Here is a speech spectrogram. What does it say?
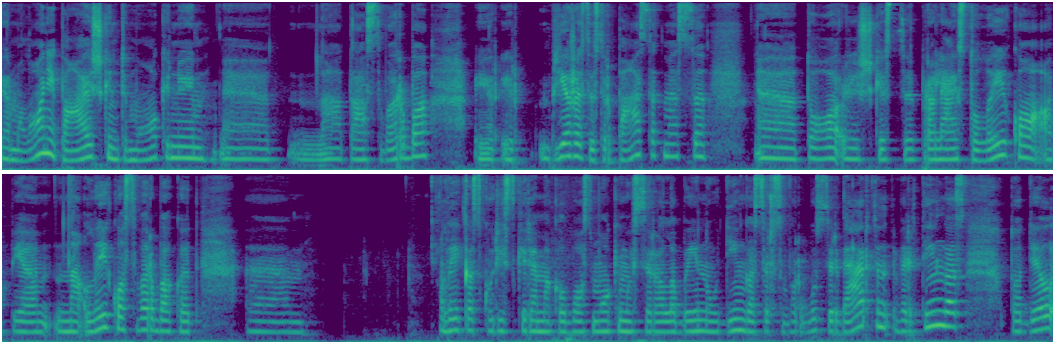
ir maloniai paaiškinti mokiniui e, na, tą svarbą ir, ir priežastis ir pasakmes e, to, reiškia, praleisto laiko, apie na, laiko svarbą, kad laikas, kurį skiriame kalbos mokymus, yra labai naudingas ir svarbus ir vertin, vertingas, todėl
